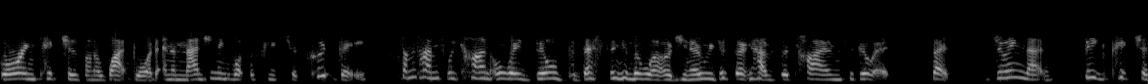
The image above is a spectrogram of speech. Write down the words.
drawing pictures on a whiteboard and imagining what the future could be. Sometimes we can't always build the best thing in the world, you know, we just don't have the time to do it. But doing that big picture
